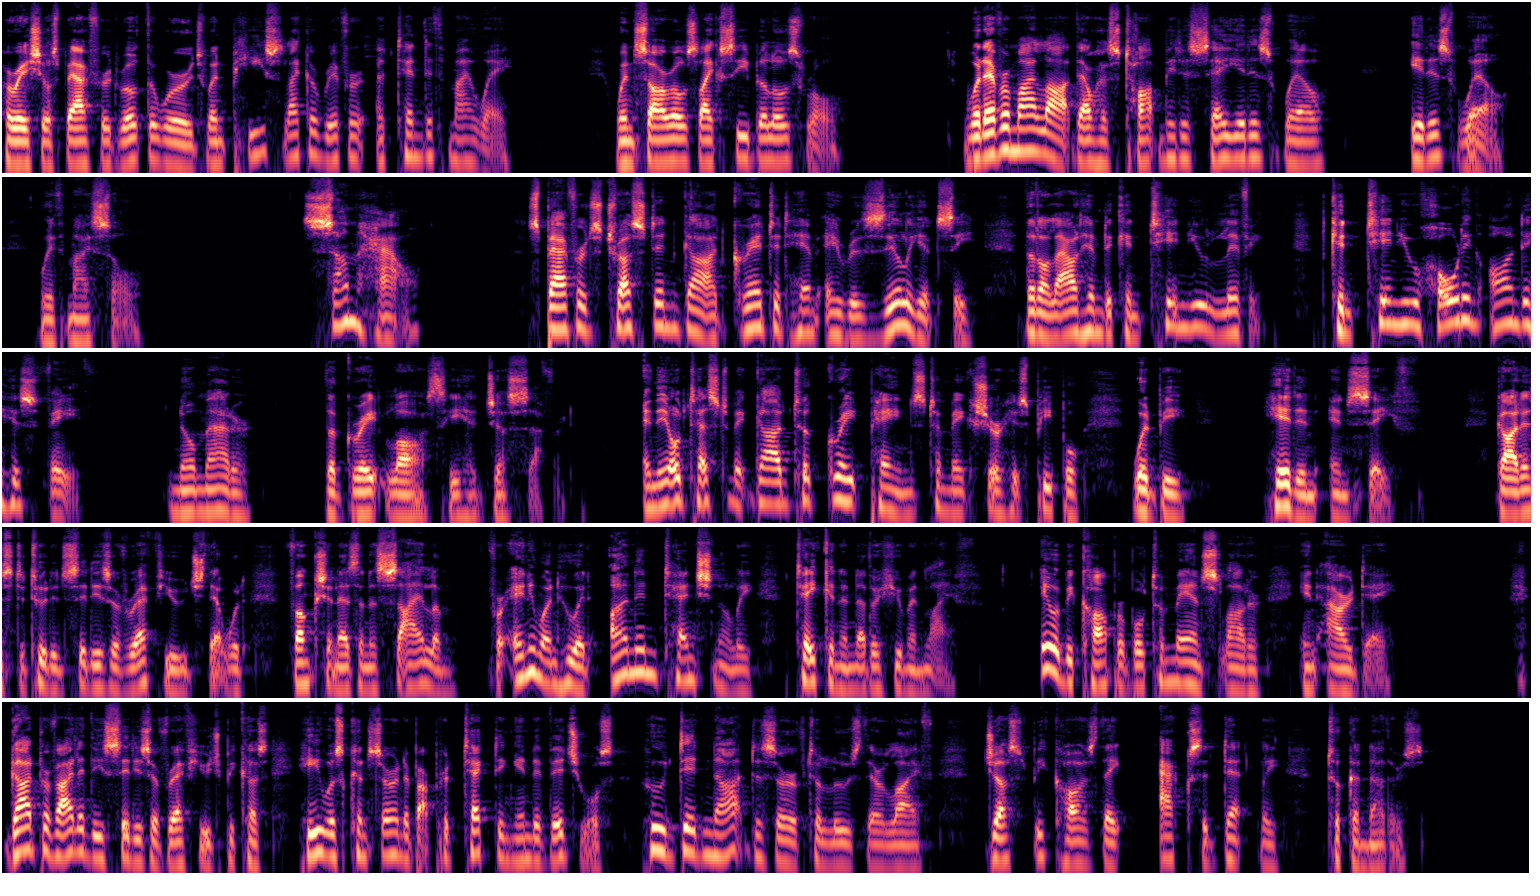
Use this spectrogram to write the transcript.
Horatio Spafford wrote the words, When peace like a river attendeth my way, when sorrows like sea billows roll, whatever my lot, thou hast taught me to say, It is well, it is well with my soul. Somehow, Spafford's trust in God granted him a resiliency that allowed him to continue living, continue holding on to his faith, no matter the great loss he had just suffered. In the Old Testament, God took great pains to make sure his people would be hidden and safe. God instituted cities of refuge that would function as an asylum for anyone who had unintentionally taken another human life. It would be comparable to manslaughter in our day. God provided these cities of refuge because He was concerned about protecting individuals who did not deserve to lose their life just because they accidentally took another's.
